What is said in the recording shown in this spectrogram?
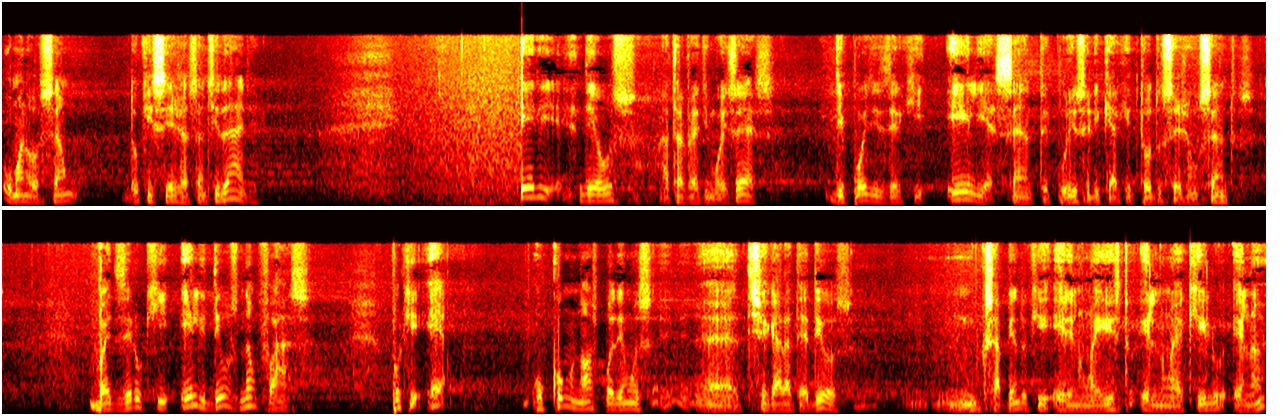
uma noção do que seja a santidade? Ele, Deus, através de Moisés, depois de dizer que ele é santo e por isso ele quer que todos sejam santos, vai dizer o que ele, Deus, não faz. Porque é o como nós podemos é, chegar até Deus, sabendo que ele não é isto, ele não é aquilo, ele não é,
